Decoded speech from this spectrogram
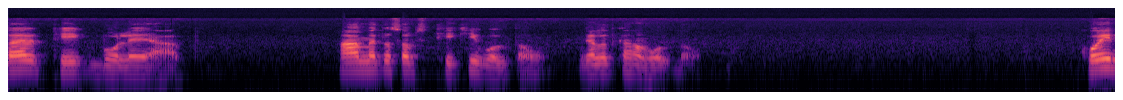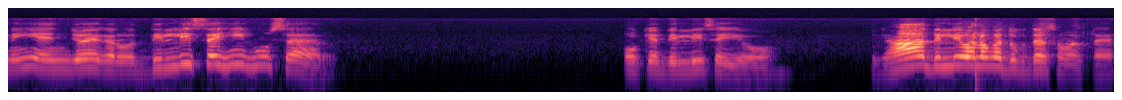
सर, ठीक बोले आप। हाँ मैं तो सब ठीक ही बोलता हूँ। गलत कहाँ बोलता हूँ? कोई नहीं एंजॉय करो। दिल्ली से ही हूँ, सर। ओके, दिल्ली से ही हो। हाँ। दिल्ली वालों का दुख दर्द समझते हैं।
